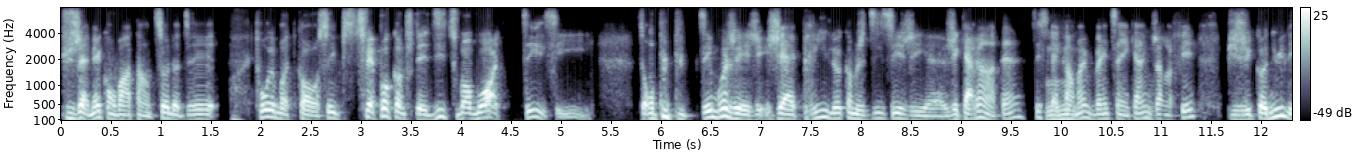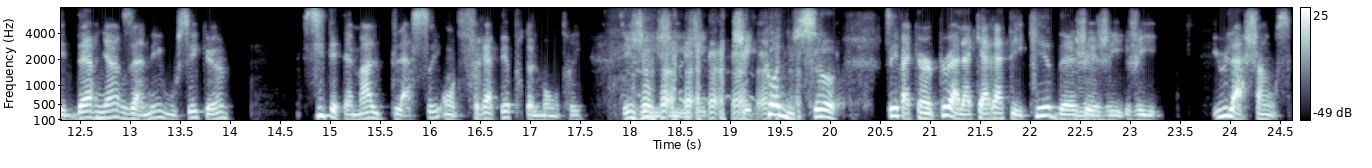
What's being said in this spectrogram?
plus jamais qu'on va entendre ça, de dire toi, il va te casser, puis si tu fais pas comme je te dis, tu vas voir. Tu sais, on peut plus. sais, moi, j'ai appris, là, comme je dis, j'ai 40 ans. Ça fait mm-hmm. quand même 25 ans que j'en fais. Puis j'ai connu les dernières années où c'est que si tu étais mal placé, on te frappait pour te le montrer. J'ai connu ça. Fait qu'un peu à la Karate Kid, mm. j'ai eu la chance.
